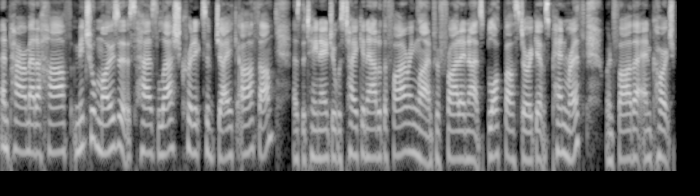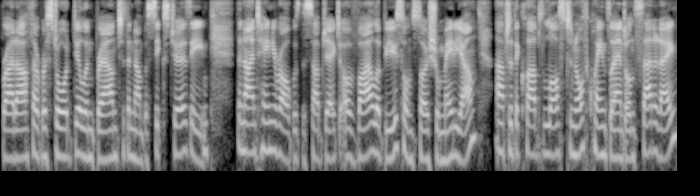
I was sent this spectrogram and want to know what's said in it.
And Parramatta half Mitchell Moses has lashed critics of Jake Arthur as the teenager was taken out of the firing line for Friday night's blockbuster against Penrith when father and coach Brad Arthur restored Dylan Brown to the number six jersey. The 19 year old was the subject of vile abuse on social media after the club's loss to North Queensland on Saturday,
